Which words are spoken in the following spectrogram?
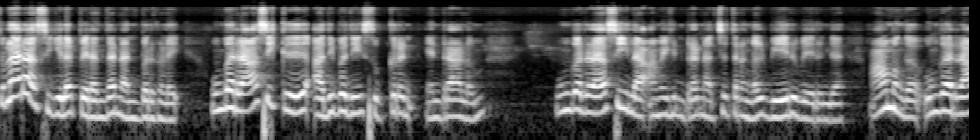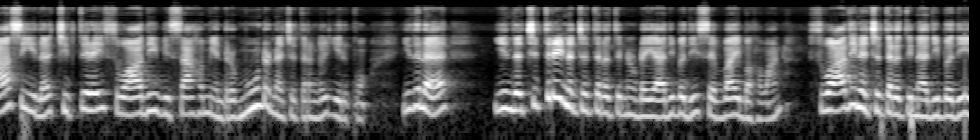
துளாராசியில் பிறந்த நண்பர்களே உங்கள் ராசிக்கு அதிபதி சுக்கரன் என்றாலும் உங்கள் ராசியில் அமைகின்ற நட்சத்திரங்கள் வேறு வேறுங்க. ஆமாங்க உங்கள் ராசியில் சித்திரை சுவாதி விசாகம் என்ற மூன்று நட்சத்திரங்கள் இருக்கும். இதில் இந்த சித்திரை நட்சத்திரத்தினுடைய அதிபதி செவ்வாய் பகவான் சுவாதி நட்சத்திரத்தின் அதிபதி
